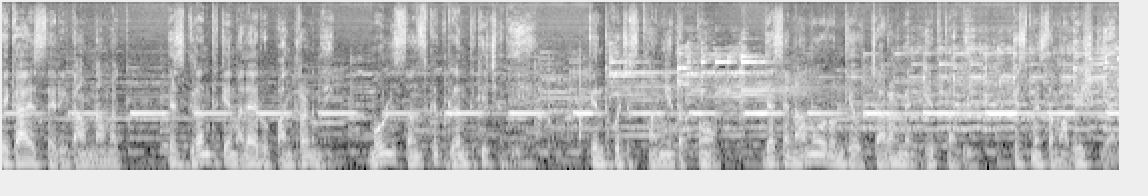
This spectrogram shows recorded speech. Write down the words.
हिकायत श्री राम नामक इस ग्रंथ के मलय रूपांतरण में मूल संस्कृत ग्रंथ की छवि है किंतु कुछ स्थानीय तत्वों जैसे नामों और उनके उच्चारण में भेद का भी इसमें समावेश किया गया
